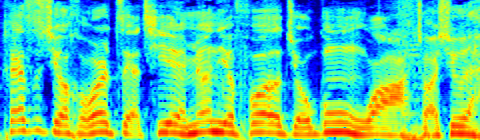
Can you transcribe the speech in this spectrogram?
还是想好好攒钱，明年房子交工，哇，装修呀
